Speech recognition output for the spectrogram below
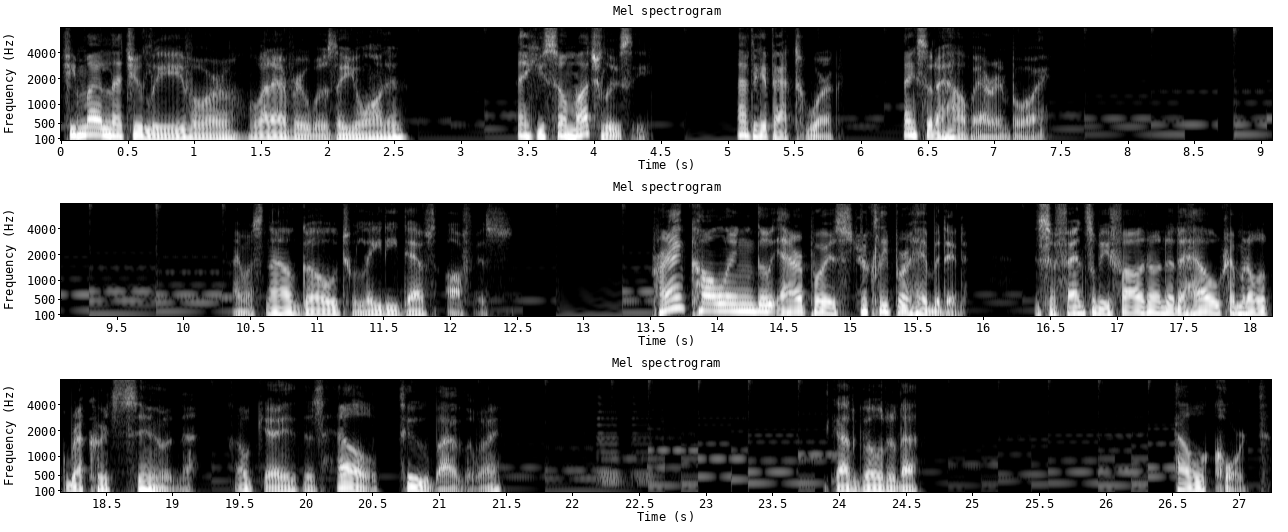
She might let you leave, or whatever it was that you wanted. Thank you so much, Lucy. I have to get back to work. Thanks for the help, errand boy. I must now go to Lady Death's office. Prank calling the airport is strictly prohibited. This offense will be filed under the Hell criminal record soon. Okay, there's Hell too, by the way. Gotta go to the Hell court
